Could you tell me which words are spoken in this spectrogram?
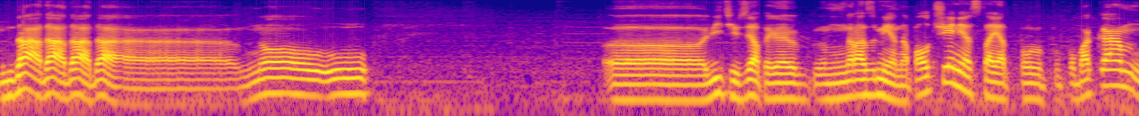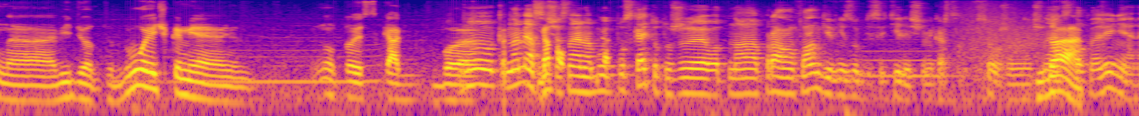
Да, да, да, да. Но у э, Вити взяты э, на размен ополчения, стоят по, по- по бокам, э, ведет двоечками. Ну, то есть, как бы... Ну, на мясо готов. сейчас, наверное, будет пускать. Тут уже вот на правом фланге внизу, где святилище, мне кажется, все уже начинается Да. столкновение.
